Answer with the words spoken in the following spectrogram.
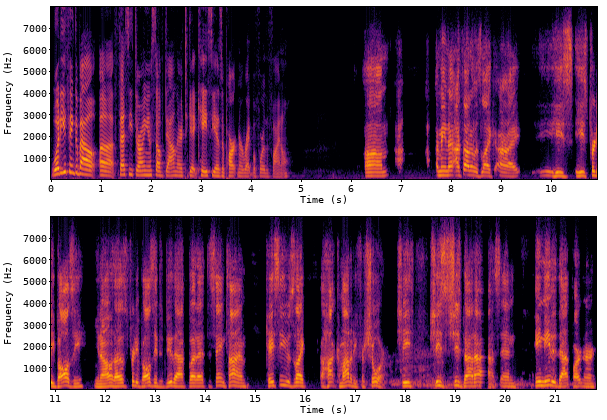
What do you think about uh Fessy throwing himself down there to get Kaycee as a partner right before the final? Um, I, I mean, I, I thought it was like, all right, he's he's pretty ballsy, you know, that was pretty ballsy to do that. But at the same time, Kaycee was like a hot commodity for sure. She she's she's badass, and he needed that partner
